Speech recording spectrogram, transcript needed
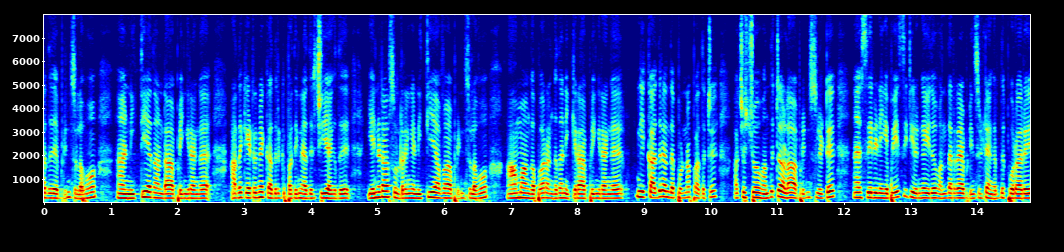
அது? அப்படின்னு சொல்லவும் நித்யா தாண்டா அப்படிங்கிறாங்க. அதை கேட்டதுமே கதிருக்கு பார்த்தீங்கன்னா அதிர்ச்சியாகுது என்னடா சொல்கிறீங்க நித்யாவா? அப்படின்னு சொல்லவும் ஆமாம் அங்கே பாரு அங்கே தான் நிற்கிறா அப்படிங்கிறாங்க. இங்கே கதிர் அந்த பொண்ணை பார்த்துட்டு அச்சோ வந்துட்டாளா? அப்படின்னு சொல்லிட்டு சரி நீங்கள் பேசிட்டு இருங்க ஏதோ வந்துடுறேன் அப்படின்னு சொல்லிட்டு அங்கேருந்து போகிறாரு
